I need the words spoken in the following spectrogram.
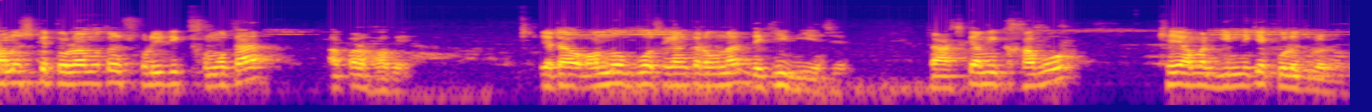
মানুষকে তোলার মতন শারীরিক ক্ষমতা আপনার হবে। যেটা অন্য বোস এখানকার ওনার দেখিয়ে দিয়েছে। তো আজকে আমি খাব, খেয়ে আমার গিন্নিকে করে তুলে নেব।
